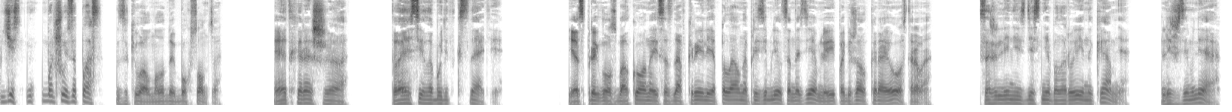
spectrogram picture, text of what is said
есть большой запас», — закивал молодой бог солнца. «Это хорошо. Твоя сила будет кстати». Я спрыгнул с балкона и, создав крылья, плавно приземлился на землю и побежал к краю острова. К сожалению, здесь не было руины камня, лишь земля,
